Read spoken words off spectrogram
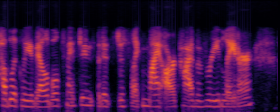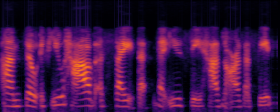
publicly available to my students, but it's just like my archive of read later. Um, so if you have a site that, that you see has an RSS feed,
